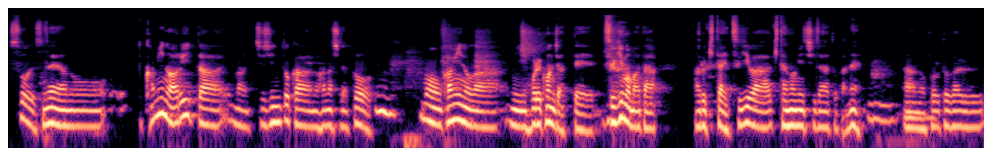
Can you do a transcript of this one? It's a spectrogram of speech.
そうですね。あの、神の歩いた、まあ、知人とかの話だと、うん。もう神のがに惚れ込んじゃって、次もまた歩きたい。次は北の道だとかね。うん。あの、ポルトガル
